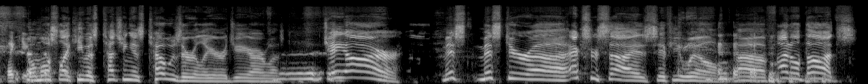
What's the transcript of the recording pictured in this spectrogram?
thank you. almost like he was touching his toes earlier. Jr. was. Jr. Mis- Mr. Uh, exercise, if you will. Uh, final thoughts.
